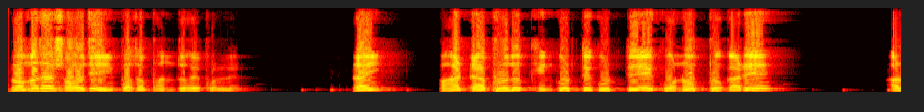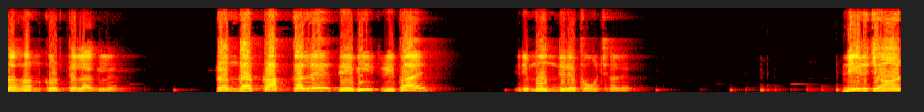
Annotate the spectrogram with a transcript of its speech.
গঙ্গাধর সহজেই পথভ্রান্ত হয়ে পড়লেন। তাই পাহাড়টা প্রদক্ষিণ করতে করতে কোনো প্রকারে আরোহণ করতে লাগলেন। সন্ধ্যার প্রাককালে দেবীর কৃপায় তিনি মন্দিরে পৌঁছালেন। নির্জন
